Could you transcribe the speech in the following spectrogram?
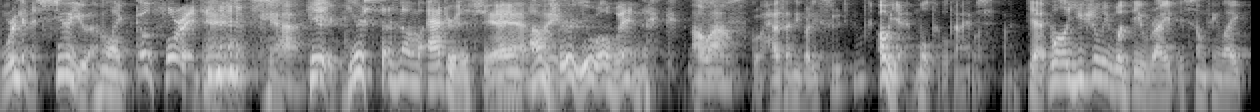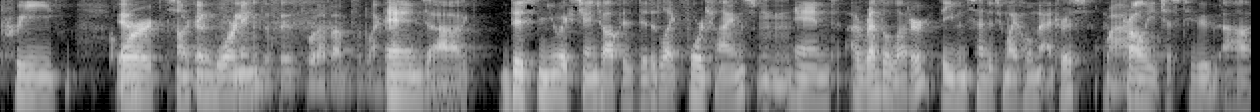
we're gonna sue you, I'm like, go for it. Yeah, just- yeah. Here, here's Seznam address, and yeah, I'm nice. sure you will win. Oh wow. Cool. Has anybody sued you? Oh yeah, multiple times. Yeah. Well, usually what they write is something like pre-court Yeah. something like warning, cease and desist, whatever, something like that. and uh, this new exchange office did it like four times. Mm-hmm. And I read the letter. They even sent it to my home address, Wow. probably just to uh,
